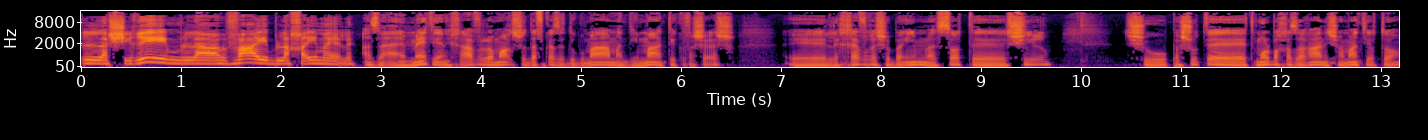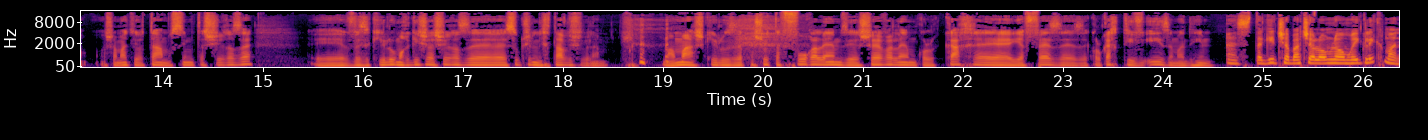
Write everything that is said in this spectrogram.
לשירים, לווייב, לחיים האלה? אז האמת היא, אני חייב לומר שדווקא זו דוגמה מדהימה, תקווה 6, אה, לחבר'ה שבאים לעשות אה, שיר שהוא פשוט, אה, אתמול בחזרה אני שמעתי אותו, או שמעתי אותם עושים את השיר הזה, וזה כאילו מרגיש שהשיר הזה סוג של נכתב בשבילם. ממש, כאילו זה פשוט תפור עליהם, זה יושב עליהם כל כך אה, יפה, זה, זה כל כך טבעי, זה מדהים. אז תגיד שבת שלום לעמרי גליקמן.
